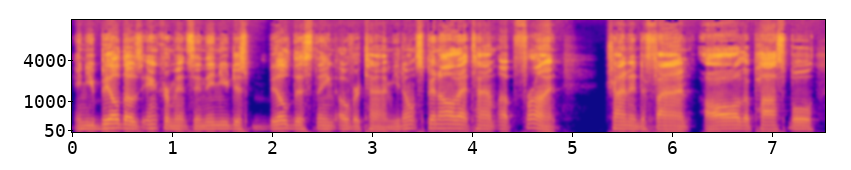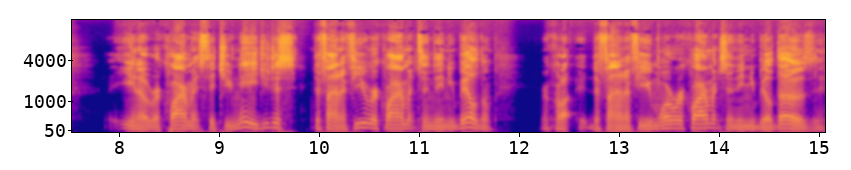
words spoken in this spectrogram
and you build those increments and then you just build this thing over time. You don't spend all that time up front trying to define all the possible you know requirements that you need. You just define a few requirements and then you build them. Requ- define a few more requirements and then you build those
